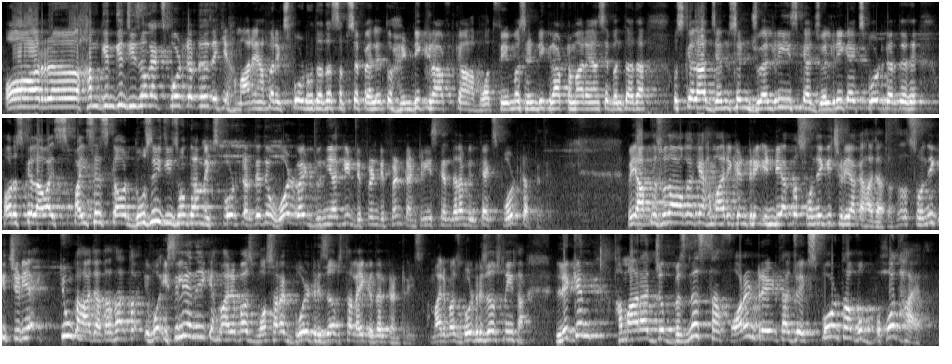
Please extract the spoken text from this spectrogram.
और हम किन किन चीज़ों का एक्सपोर्ट करते थे? देखिए, हमारे यहाँ पर एक्सपोर्ट होता था सबसे पहले तो हैंडीक्राफ्ट का, बहुत फ़ेमस हैंडीक्राफ्ट हमारे यहाँ से बनता था। उसके अलावा जेम्स एंड ज्वेलरीज का ज्वेलरी का एक्सपोर्ट करते थे। और उसके अलावा स्पाइसेस का और दूसरी चीज़ों का हम एक्सपोर्ट करते थे। वर्ल्ड वाइड दुनिया की डिफरेंट डिफरेंट कंट्रीज़ के अंदर हम इनका एक्सपोर्ट करते थे। भाई, आपने सुना होगा कि हमारी कंट्री इंडिया को सोने की चिड़िया कहा जाता था। तो सोने की चिड़िया क्यों कहा जाता था? तो वो इसलिए नहीं कि हमारे पास बहुत सारा गोल्ड रिज़र्व था लाइक अदर कंट्रीज़ हमारे पास गोल्ड रिज़र्व नहीं था। लेकिन हमारा जो बिज़नेस था फॉरेन ट्रेड था, जो एक्सपोर्ट था, वो बहुत हाई था।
